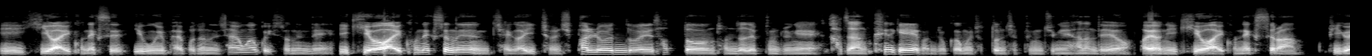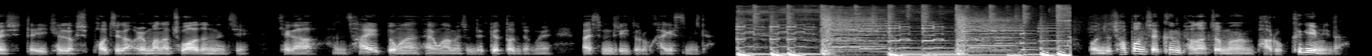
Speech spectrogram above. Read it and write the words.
이 기어 아이콘 X 2018 버전을 사용하고 있었는데 이 기어 아이콘 X는 제가 2018년도에 샀던 전자제품 중에 가장 크게 만족감을 줬던 제품 중에 하나인데요 과연 이 기어 아이콘 X랑 비교했을 때 이 갤럭시 버즈가 얼마나 좋아졌는지 제가 한 4일 동안 사용하면서 느꼈던 점을 말씀드리도록 하겠습니다. 먼저 첫 번째 큰 변화점은 바로 크기입니다.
